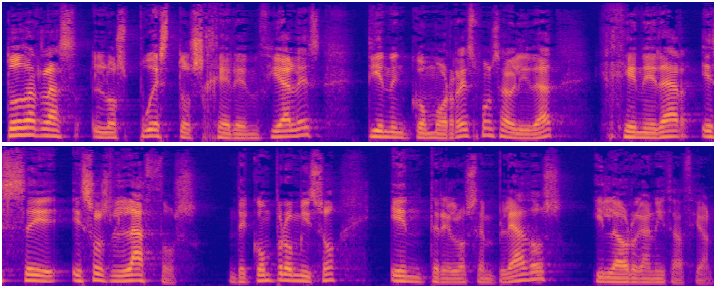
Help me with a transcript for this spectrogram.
todos los puestos gerenciales tienen como responsabilidad generar ese, esos lazos de compromiso entre los empleados y la organización.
